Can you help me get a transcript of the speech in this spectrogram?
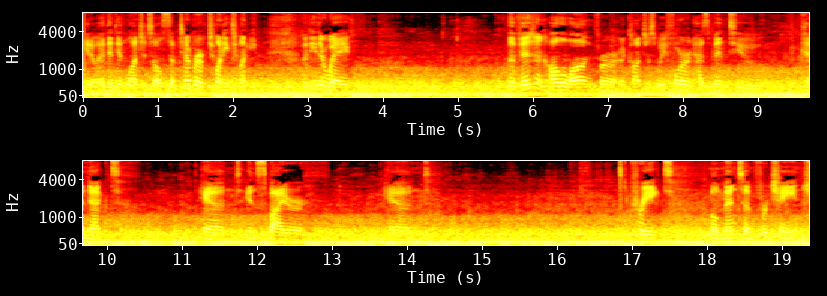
you know, I then didn't launch it until September of 2020. But either way, the vision all along for a conscious way forward has been to connect and inspire and create momentum for change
